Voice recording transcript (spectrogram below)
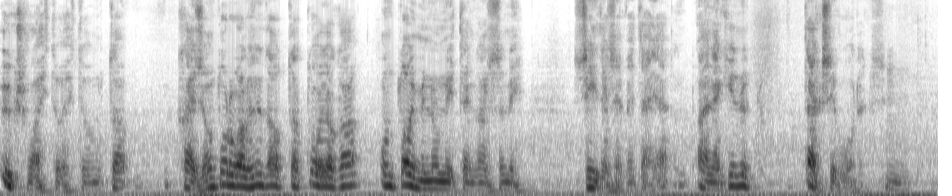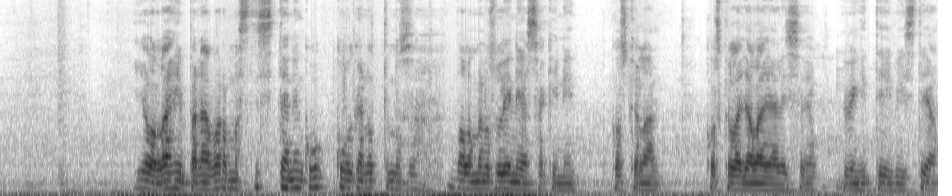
yksi vaihtoehto, mutta kai se on turvallisinta ottaa tuo, joka on toiminut niiden kanssa, niin siitä se vetäjä ainakin nyt täksi vuodeksi. Hmm. Joo, lähimpänä varmasti sitten niin kuin kulkenut tämmöisessä valmennuslinjassakin, niin Koskelan, Koskelan jalanjäljissä jo hyvinkin tiiviisti. Ja,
